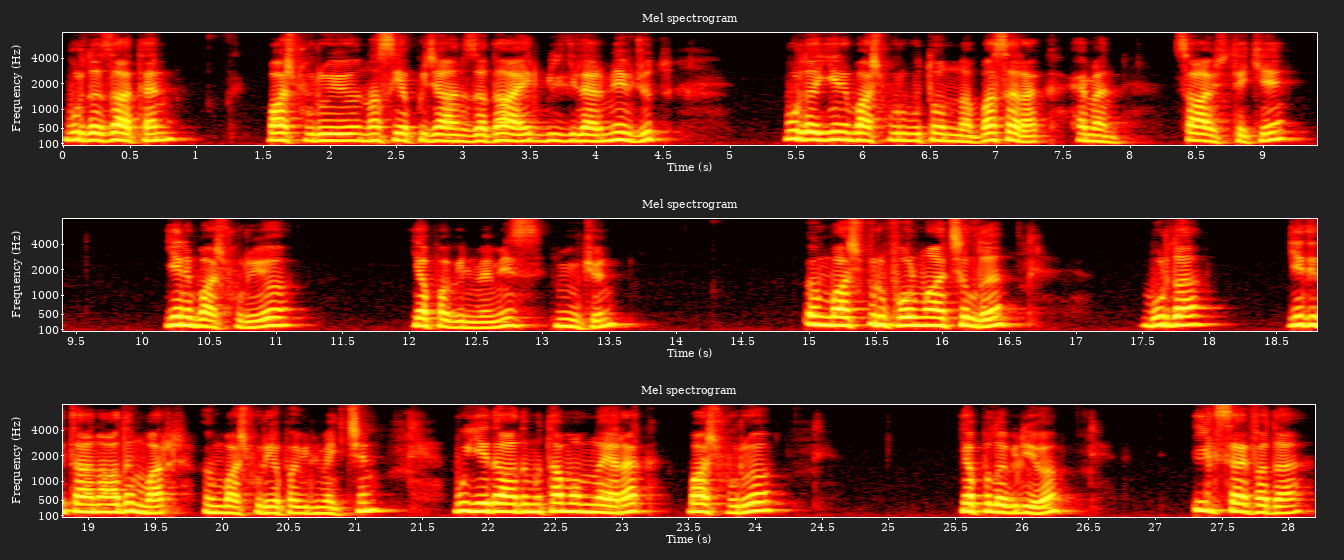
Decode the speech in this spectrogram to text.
burada zaten başvuruyu nasıl yapacağınıza dair bilgiler mevcut. Burada yeni başvuru butonuna basarak hemen sağ üstteki yeni başvuruyu yapabilmemiz mümkün. Ön başvuru formu açıldı. Burada 7 tane adım var ön başvuru yapabilmek için. Bu 7 adımı tamamlayarak başvuru yapılabiliyor. İlk sayfada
